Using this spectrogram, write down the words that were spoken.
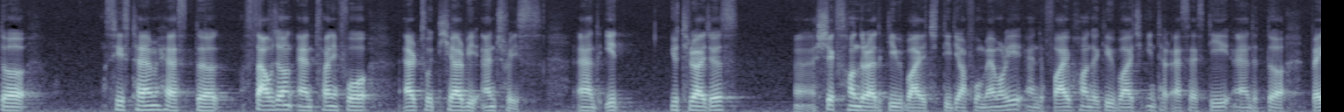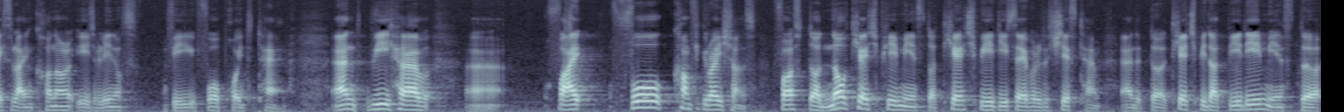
the system has the 1024 L2 TLB entries, and it utilizes uh, 600 gigabyte DDR4 memory and 500 gigabyte Intel SSD, and the baseline kernel is Linux v4.10. And we have uh, five four configurations. First, the no THP means the THP disabled system, and the THP.BD means the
